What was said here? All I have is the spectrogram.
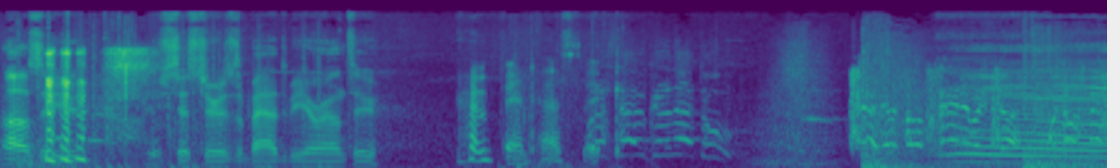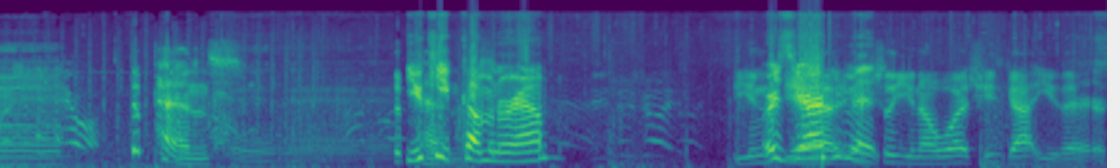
Oh, so your, your sister is bad to be around too? I'm fantastic. Depends. You keep coming around. You, Where's your argument? Actually, you know what? She's got you there.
